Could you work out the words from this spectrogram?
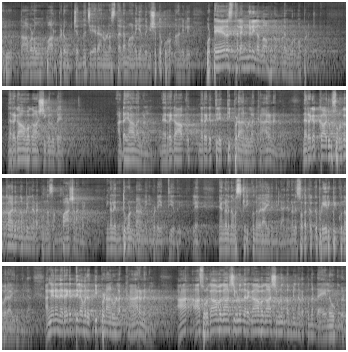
ഒരു താവളവും പാർപ്പിടവും ചെന്ന് ചേരാനുള്ള സ്ഥലമാണ് എന്ന് വിശുദ്ധ ഖുർആാനിൽ ഒട്ടേറെ സ്ഥലങ്ങളിൽ അള്ളാഹു നമ്മളെ ഓർമ്മപ്പെടുത്തുന്നു. നരകാവകാശികളുടെ അടയാളങ്ങൾ നരകാ നരകത്തിലെത്തിപ്പെടാനുള്ള കാരണങ്ങൾ നരകക്കാരും സ്വർഗക്കാരും തമ്മിൽ നടക്കുന്ന സംഭാഷണങ്ങൾ നിങ്ങൾ എന്തുകൊണ്ടാണ് ഇവിടെ എത്തിയത്? അല്ലേ? ഞങ്ങൾ നമസ്കരിക്കുന്നവരായിരുന്നില്ല ഞങ്ങൾ സ്വതക്കൊക്കെ പ്രേരിപ്പിക്കുന്നവരായിരുന്നില്ല. അങ്ങനെ നരകത്തിൽ അവർ എത്തിപ്പെടാനുള്ള കാരണങ്ങൾ ആ ആ സ്വർഗാവകാശികളും നരകാവകാശികളും തമ്മിൽ നടക്കുന്ന ഡയലോഗുകൾ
